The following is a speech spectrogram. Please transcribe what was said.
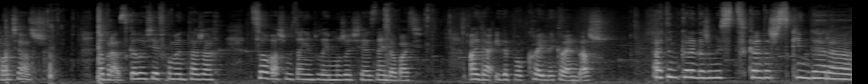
Chociaż. Dobra, zgadujcie w komentarzach, co waszym zdaniem tutaj może się znajdować. A ja idę po kolejny kalendarz. A tym kalendarzem jest kalendarz z Kindera.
